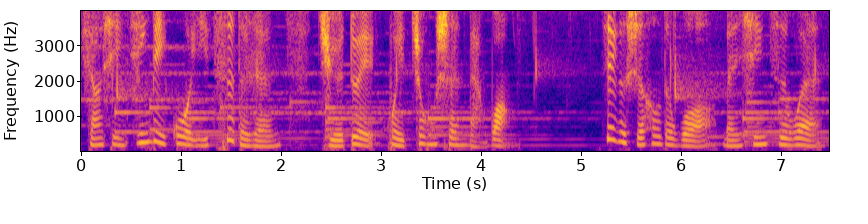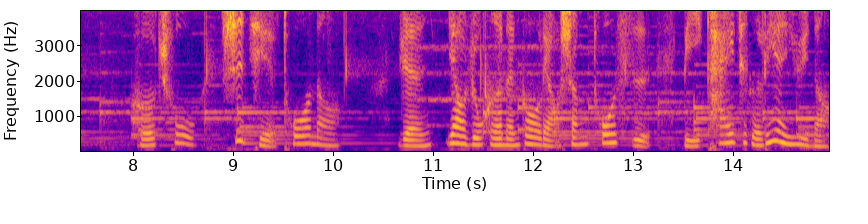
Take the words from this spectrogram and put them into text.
相信经历过一次的人，绝对会终身难忘。这个时候的我扪心自问：何处是解脱呢？人要如何能够了生脱死，离开这个炼狱呢？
